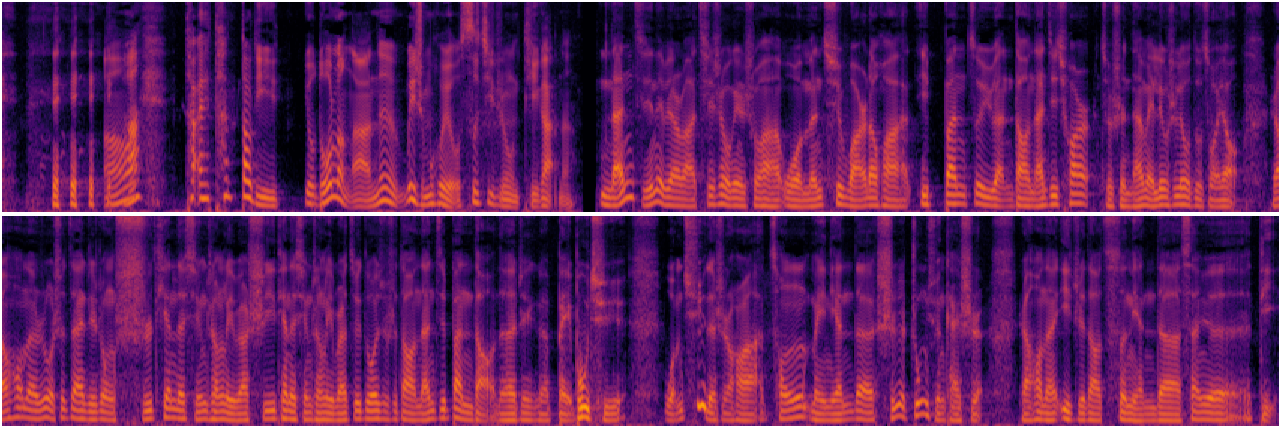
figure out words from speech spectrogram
啊，它哎，它到底有多冷啊？那为什么会有四季这种体感呢？南极那边吧，其实我跟你说啊，我们去玩的话，一般最远到南极圈就是南纬六十六度左右。然后呢，如果是在这种十天的行程里边，十一天的行程里边，最多就是到南极半岛的这个北部区域。我们去的时候啊，从每年的十月中旬开始，然后呢，一直到次年的三月底。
